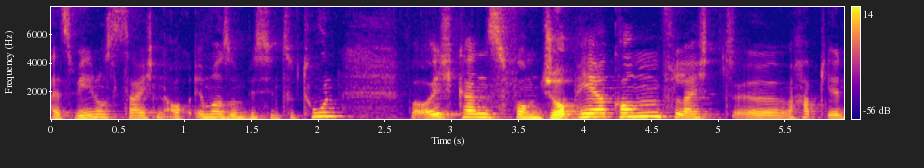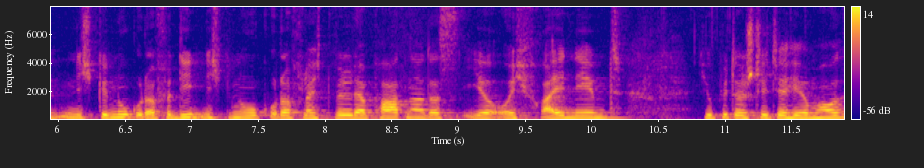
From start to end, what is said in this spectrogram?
als Venuszeichen auch immer so ein bisschen zu tun. Bei euch kann es vom Job her kommen. Vielleicht äh, habt ihr nicht genug oder verdient nicht genug oder vielleicht will der Partner, dass ihr euch frei nehmt. Jupiter steht ja hier im Haus,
